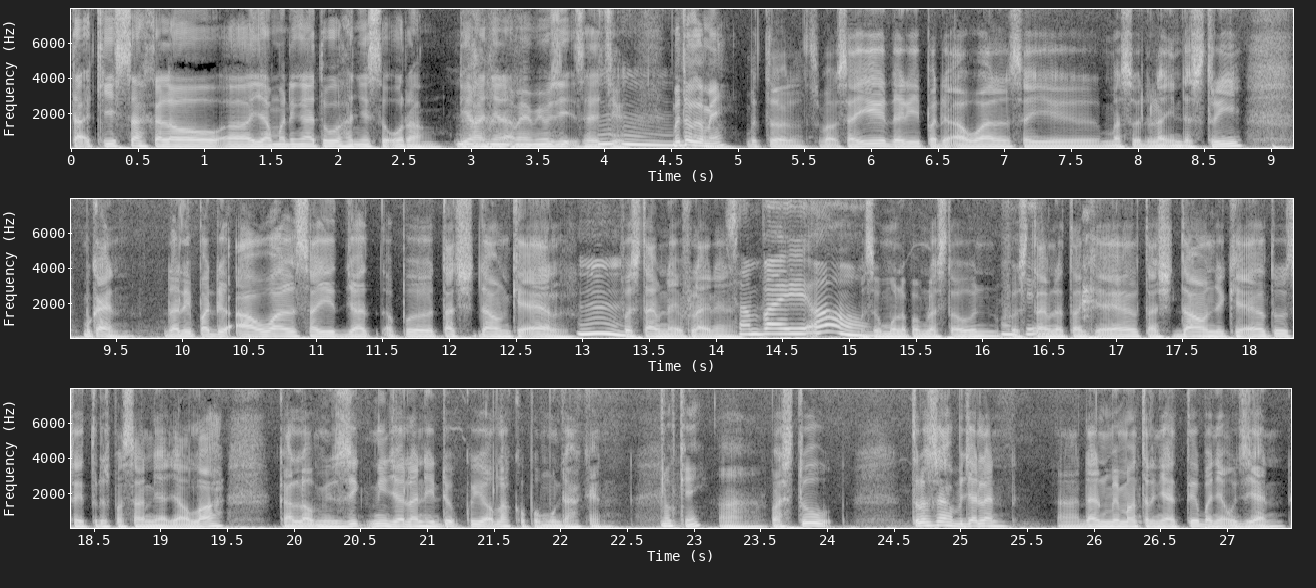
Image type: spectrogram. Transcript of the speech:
Tak kisah kalau uh, yang mendengar tu hanya seorang. Dia hanya nak main music saja. Hmm. Betul ke, Amin? Betul sebab saya daripada awal saya masuk dalam industri bukan daripada awal saya jat, apa touchdown KL hmm. first time naik flight kan Sampai oh. Masa umur 18 tahun First Okay. time datang KL Touchdown je KL tu Saya terus pasang ni Ya Allah Kalau muzik ni jalan hidupku Ya Allah kau pemudahkan Okay. ha, Lepas tu Teruslah berjalan ha, Dan memang ternyata banyak ujian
